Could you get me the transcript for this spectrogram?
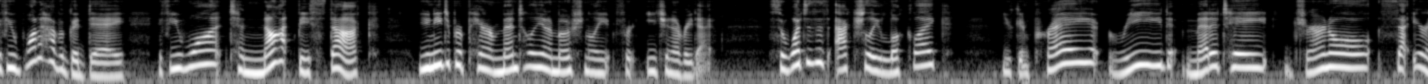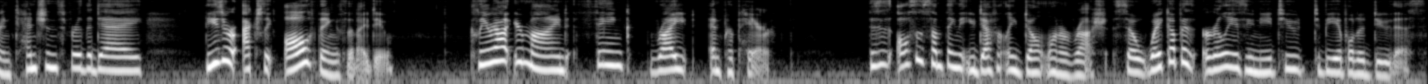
If you want to have a good day, if you want to not be stuck, you need to prepare mentally and emotionally for each and every day. So, what does this actually look like? You can pray, read, meditate, journal, set your intentions for the day. These are actually all things that I do. Clear out your mind, think, write, and prepare. This is also something that you definitely don't want to rush, so wake up as early as you need to to be able to do this.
